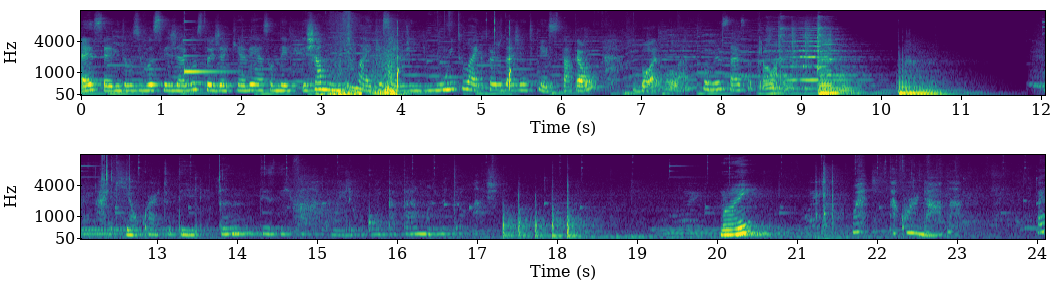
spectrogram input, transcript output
É sério, então se você já gostou e já quer ver a reação dele, deixa muito like, é sério, gente. Muito like pra ajudar a gente nisso, tá? Então, bora lá começar essa trollagem. Aqui é o quarto dele. Antes Mãe? Ué, tá acordada? Ué,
